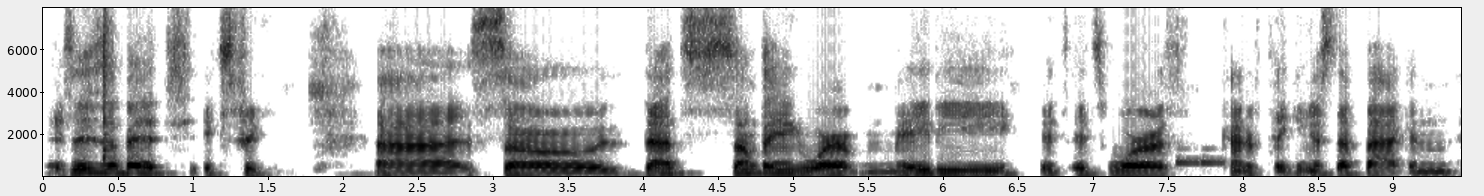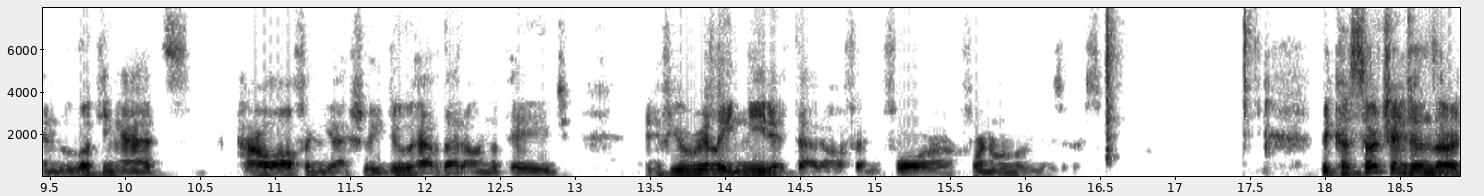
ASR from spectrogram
this is a bit extreme. Uh, so that's something where maybe it, it's worth kind of taking a step back and, and looking at how often you actually do have that on the page, and if you really need it that often for, for normal users because search engines are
